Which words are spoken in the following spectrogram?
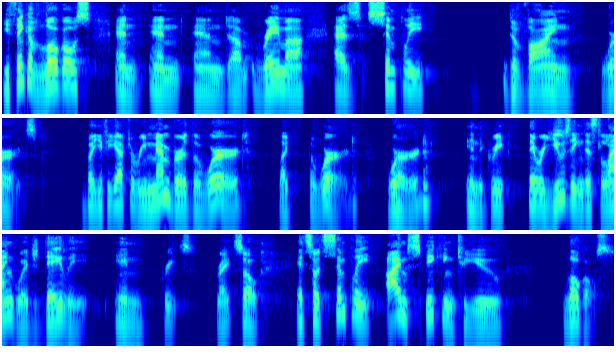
you think of logos and and and um, rhema as simply divine words, but if you have to remember the word like the word, word in the Greek, they were using this language daily in Greece, right? So it's so it's simply I'm speaking to you logos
